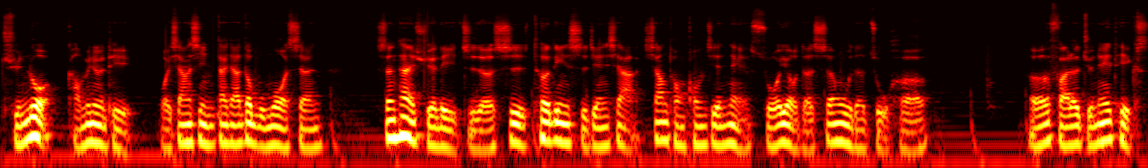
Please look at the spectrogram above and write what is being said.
群落 community 我相信大家都不陌生，生态学里指的是特定时间下相同空间内所有的生物的组合。而 phylogenetics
